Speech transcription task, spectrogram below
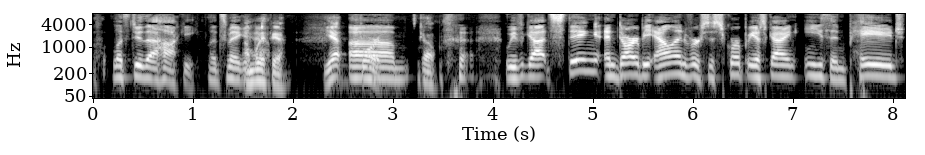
let's do that hockey. Let's make it. I'm with you. happen. Yep. Um, go. We've got Sting and Darby Allin versus Scorpio Sky and Ethan Page.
